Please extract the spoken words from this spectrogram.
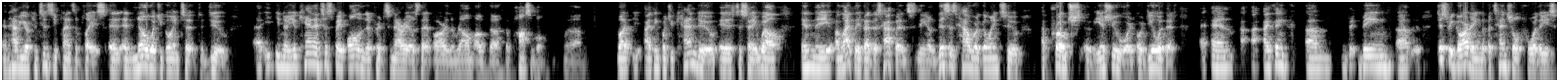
and have your contingency plans in place and, and know what you're going to, to do. Uh, you, you, know, you can't anticipate all the different scenarios that are in the realm of the, the possible. Um, but I think what you can do is to say, well, in the unlikely event this happens, you know, this is how we're going to approach the issue or, or deal with it. And I, think um, b- being uh, disregarding the potential for these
